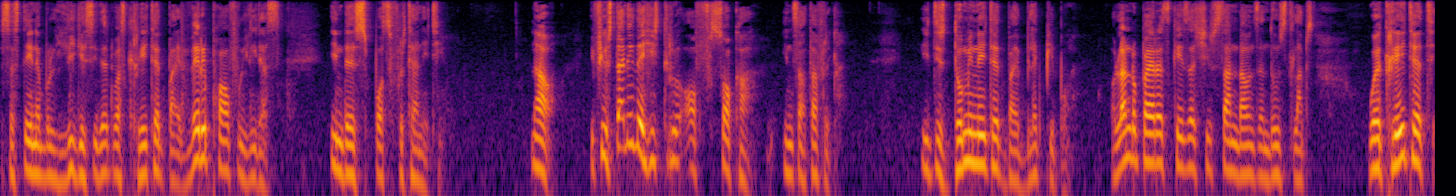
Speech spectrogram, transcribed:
a sustainable legacy that was created by very powerful leaders in the sports fraternity. Now, if you study the history of soccer in South Africa, it is dominated by black people. Orlando Pirates, Kaizer Chiefs, Sundowns, and those clubs were created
